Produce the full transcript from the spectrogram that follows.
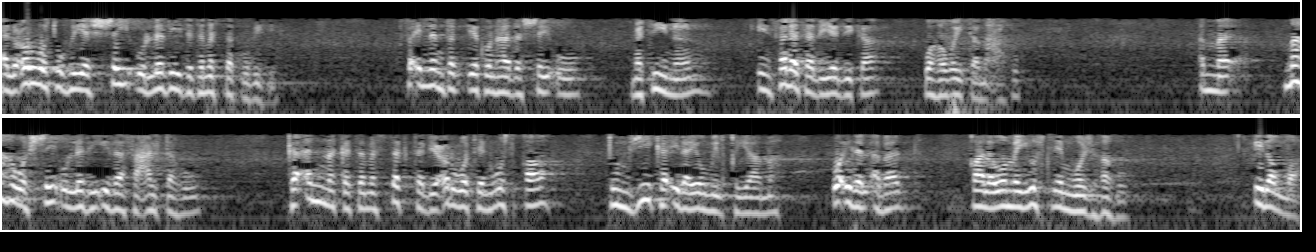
العروة هي الشيء الذي تتمسك به. فإن لم يكن هذا الشيء متينا انفلت بيدك وهويت معه. أما ما هو الشيء الذي إذا فعلته؟ كأنك تمسكت بعروة وثقى تنجيك إلى يوم القيامة وإلى الأبد؟ قال ومن يسلم وجهه إلى الله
